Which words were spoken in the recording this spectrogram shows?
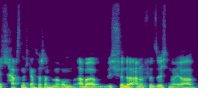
Ich hab's nicht ganz verstanden, warum. Aber ich finde an und für sich, naja,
